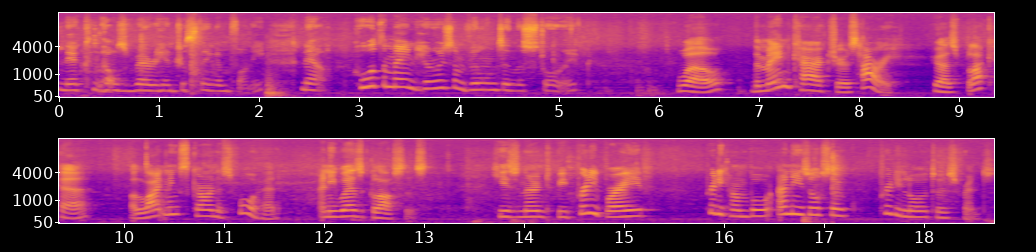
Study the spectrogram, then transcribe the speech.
Nick, that was very interesting and funny. Now, who are the main heroes and villains in this story? Well, the main character is Harry, who has black hair, a lightning scar on his forehead, and he wears glasses. He is known to be pretty brave, pretty humble, and he's also pretty loyal to his friends.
